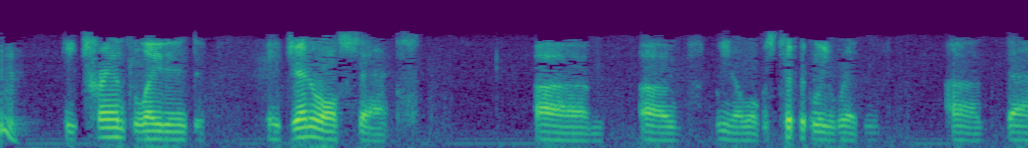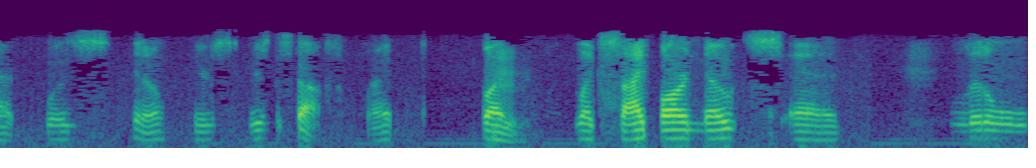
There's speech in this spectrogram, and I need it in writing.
Hmm. He translated a general set um, of you know what was typically written uh, that was you know here's here's the stuff right but mm. like sidebar notes and little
